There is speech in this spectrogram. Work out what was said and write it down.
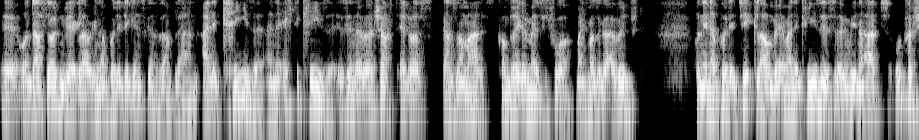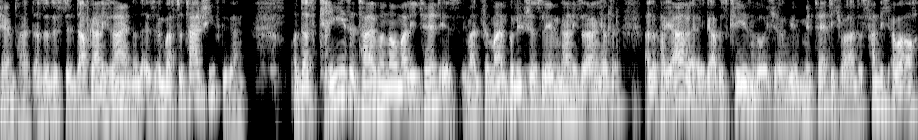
äh, und das sollten wir, glaube ich, in der Politik insgesamt lernen. Eine Krise, eine echte Krise ist in der Wirtschaft etwas ganz Normales, kommt regelmäßig vor, manchmal sogar erwünscht. Und in der Politik glauben wir immer, eine Krise ist irgendwie eine Art Unverschämtheit. Also das darf gar nicht sein. Und da ist irgendwas total schiefgegangen. Und dass Krise Teil von Normalität ist. Ich meine, für mein politisches Leben kann ich sagen, ich hatte alle paar Jahre gab es Krisen, wo ich irgendwie mit tätig war. Das fand ich aber auch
